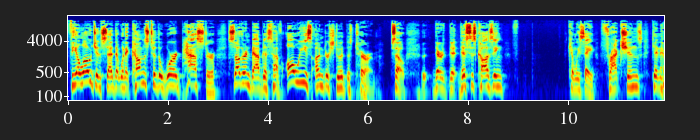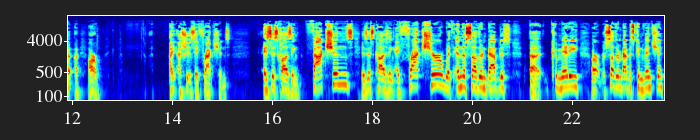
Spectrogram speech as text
Theologians said that when it comes to the word pastor, Southern Baptists have always understood the term. So there, this is causing, can we say fractions? Can, uh, are I, I shouldn't say fractions. Is this causing factions? Is this causing a fracture within the Southern Baptist uh, Committee or Southern Baptist Convention?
